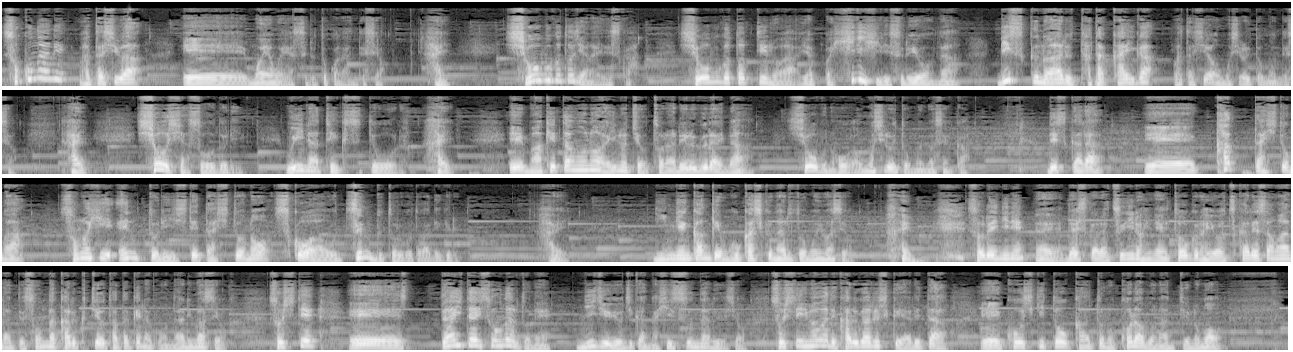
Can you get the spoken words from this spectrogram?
そこがね、私は、えー、もやもやするとこなんですよ。はい。勝負事じゃないですか。勝負事っていうのは、やっぱヒリヒリするようなリスクのある戦いが私は面白いと思うんですよ。はい。勝者総取り。ウィナーテイクステオール。はい。えー、負けた者は命を取られるぐらいな勝負の方が面白いと思いませんかですから、えー、勝った人がその日エントリーしてた人のスコアを全部取ることができる。はい。人間関係もおかしくなると思いますよ。はい。それにね、はい、ですから次の日ね、トークの日お疲れ様なんてそんな軽口を叩けなくもなりますよ。そして、えー、大体そうなるとね、24時間が必須になるでしょう。そして今まで軽々しくやれた、えー、公式トーカーとのコラボなんていうのも、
